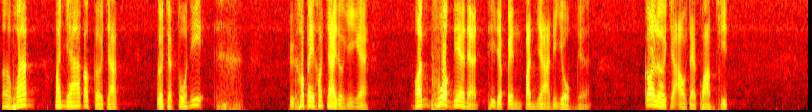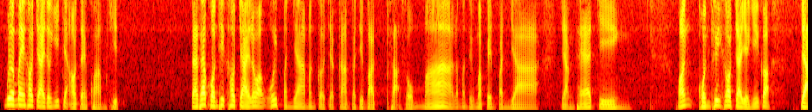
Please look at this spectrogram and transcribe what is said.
เเพราะฉะนั้นปัญญาก็เกิดจากเกิดจากตัวนี้ คือเข้าไปเข้าใจตรงนี้ไง เพราะฉะนั้นพวกเนี่ยเนี่ยที่จะเป็นปัญญานิยมเนี่ยแหละก็เลยจะเอาแต่ความคิด เมื่อไม่เข้าใจตรงนี้จะเอาแต่ความคิด แต่ถ้าคนที่เข้าใจแล้วว่าอุ้ยปัญญามันเกิดจากการปฏิบัติสะสมมา แล้วมันถึงมาเป็นปัญญาอย่างแท้จริง เพราะฉะนั้นคนที่เข้าใจอย่างนี้ก็จะ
